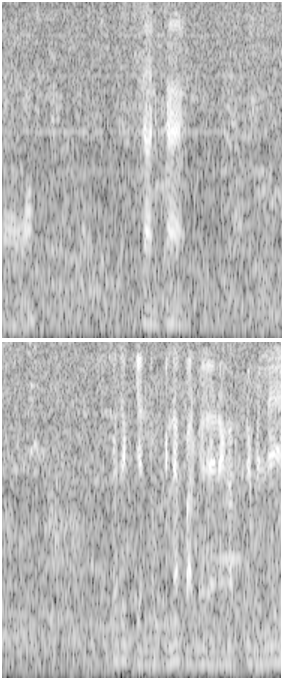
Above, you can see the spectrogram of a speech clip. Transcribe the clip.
มอ ด้านข้าง ก็จะเขียนตรงพื้นหน้าปัดไว้เลยนะครับเจเวลลี่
